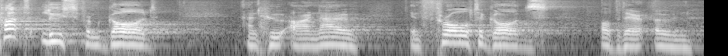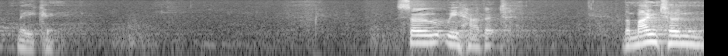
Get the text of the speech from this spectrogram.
cut loose from God and who are now enthralled to gods of their own making. So we have it. The mountain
